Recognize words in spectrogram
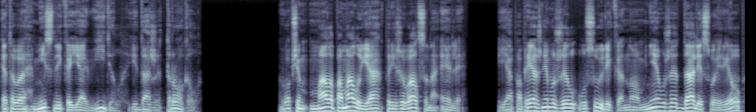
Этого мислика я видел и даже трогал. В общем, мало-помалу я приживался на Элле. Я по-прежнему жил у Суйлика, но мне уже дали свой реоп.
